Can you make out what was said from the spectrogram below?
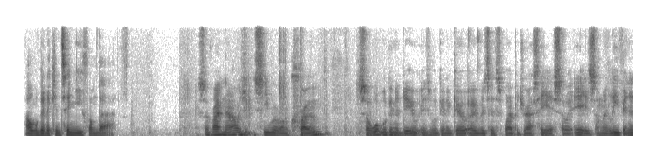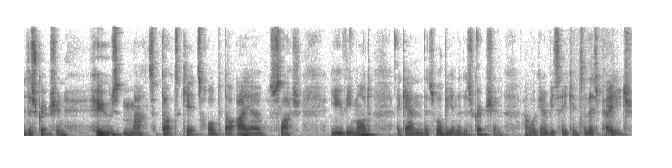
and we're going to continue from there. So right now as you can see we're on Chrome. So what we're going to do is we're going to go over to this web address here. So it is, I'm going to leave it in the description, whosmatt.github.io slash uvmod. Again, this will be in the description, and we're going to be taken to this page.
